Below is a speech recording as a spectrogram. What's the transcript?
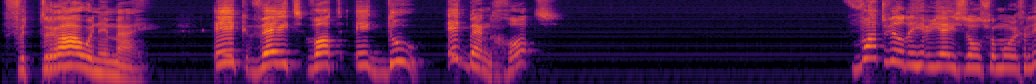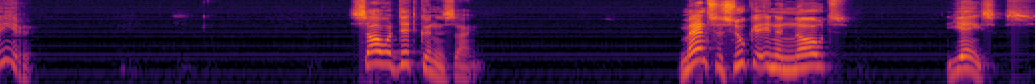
vertrouwen in mij. Ik weet wat ik doe. Ik ben God. Wat wil de Heer Jezus ons vanmorgen leren? Zou het dit kunnen zijn? Mensen zoeken in een nood Jezus.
